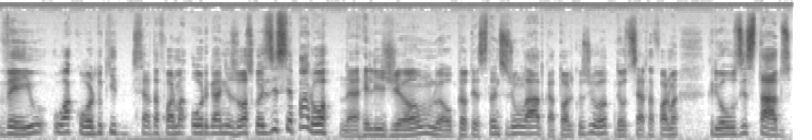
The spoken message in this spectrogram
veio o acordo que, de certa forma, organizou as coisas e separou, né? Religião, protestantes de um lado, católicos de outro, deu, de certa forma, criou os estados.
